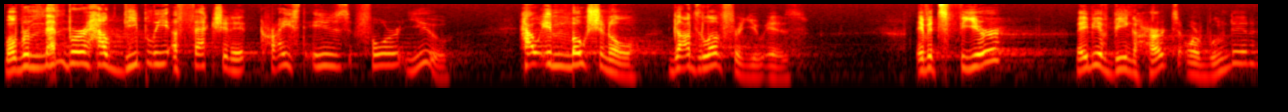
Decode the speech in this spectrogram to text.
Well, remember how deeply affectionate Christ is for you, how emotional God's love for you is. If it's fear, maybe of being hurt or wounded,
